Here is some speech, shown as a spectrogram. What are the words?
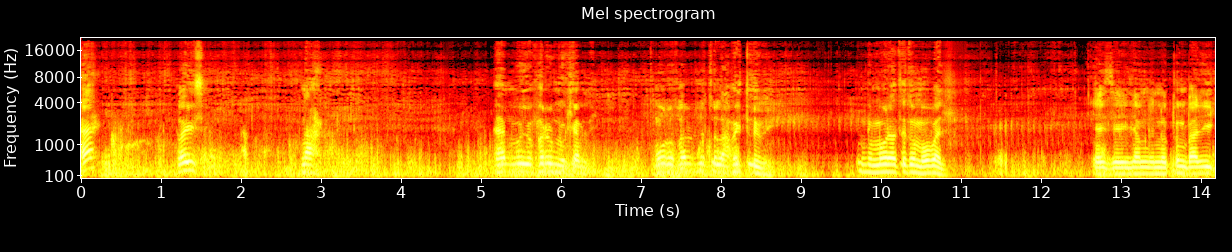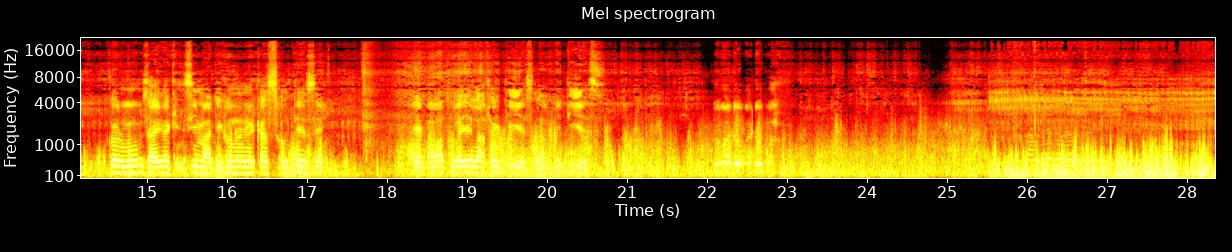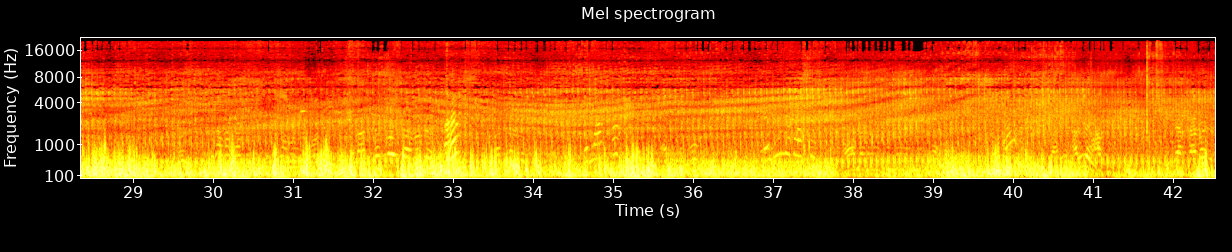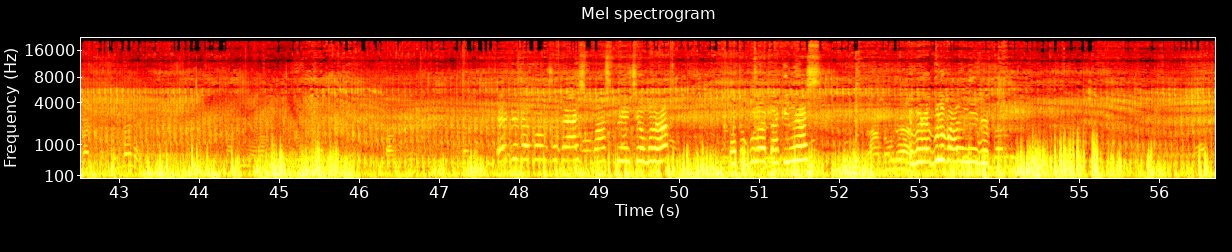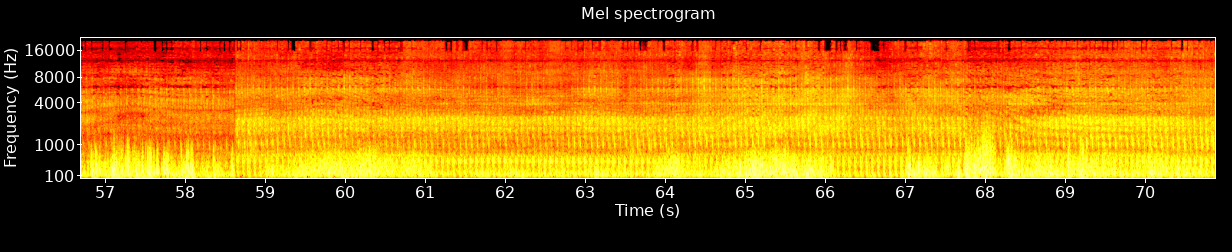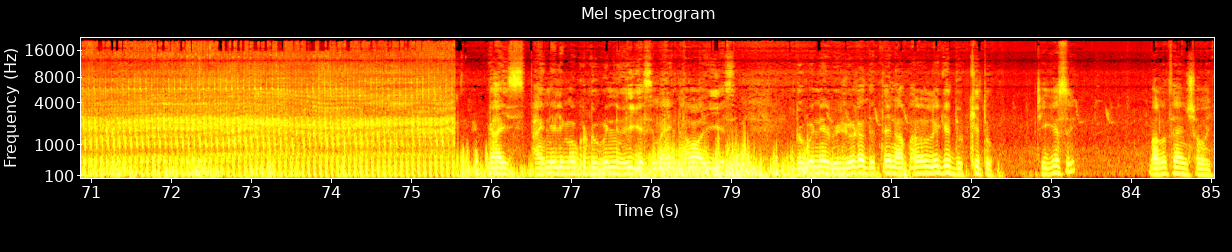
হ্যাঁ? লইছি না। হ্যাঁ মুই ওফার উঠবো কেমনি? মোর ওফার উঠলে তো লাফাইতে হইবে। কিন্তু মোর হাতে তো মোবাইল। এই যে এই যে আমরা নতুন বাড়ি করব জায়গা কিনছি, মাটি খননের কাজ চলতে আছে। এই বাবা তো ভাই লাফাইতেই আছে লাফাইতেই আছে। ডুবা ডুবা ডুবা এই যে দেখো ছোট মাছ পেয়েছি টাকি মাছ এবার এগুলো বাড়ি নিয়ে যেতে হবে। গাইস ফাইনালি মোকে ডুবেন হয়ে গেছে মানে নাওয়া হয়ে গেছে ডুবেনের ভিডিওটা দেখতে না পারার লেগে দুঃখিত ঠিক আছে? ভালো থাকেন সবাই।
